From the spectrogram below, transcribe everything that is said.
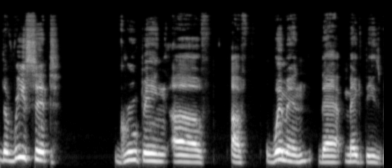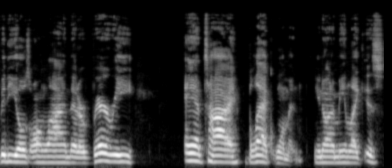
the recent grouping of of women that make these videos online that are very anti-black woman. You know what I mean? Like it's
